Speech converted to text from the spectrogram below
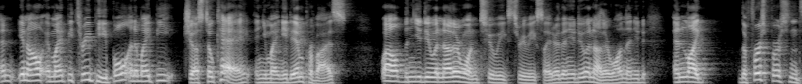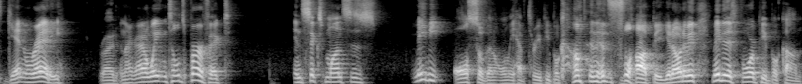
And, you know, it might be three people and it might be just okay. And you might need to improvise. Well, then you do another one two weeks, three weeks later. Then you do another one. Then you do, and like the first person's getting ready Right. and I got to wait until it's perfect. In six months is maybe also going to only have three people come and it's sloppy. You know what I mean? Maybe there's four people come.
